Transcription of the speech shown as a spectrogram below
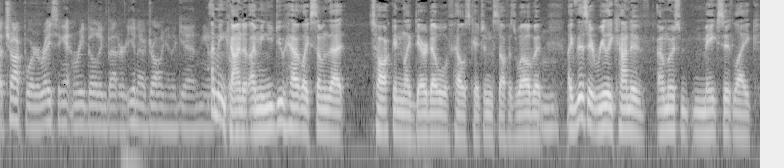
a chalkboard, erasing it and rebuilding better. You know, drawing it again. You know, I mean, kind of. I mean, you do have like some of that talk in like Daredevil with Hell's Kitchen and stuff as well, but Mm-hmm. like this, it really kind of almost makes it like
